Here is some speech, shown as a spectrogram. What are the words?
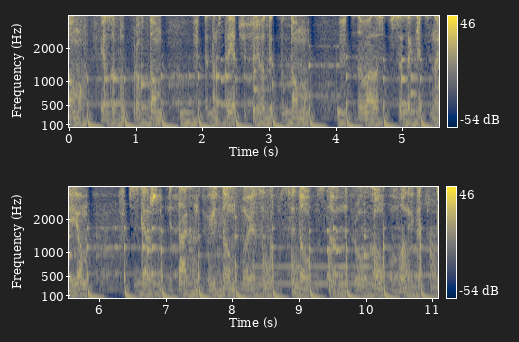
додому, я забув про втому Я там стояв ще півгодин по тому. Здавалося, все таке знайоме. Чи скажеш мені так, невідомо, я цілком свідомо, стою нерухомо, вони кажуть.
